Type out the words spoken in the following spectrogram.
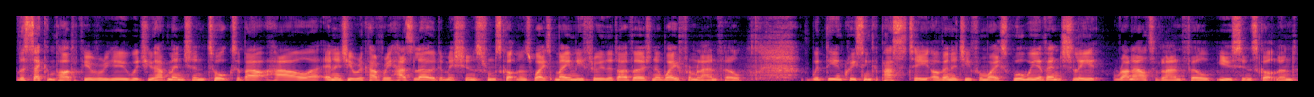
the second part of your review, which you have mentioned, talks about how uh, energy recovery has lowered emissions from Scotland's waste, mainly through the diversion away from landfill. With the increasing capacity of energy from waste, will we eventually run out of landfill use in Scotland?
